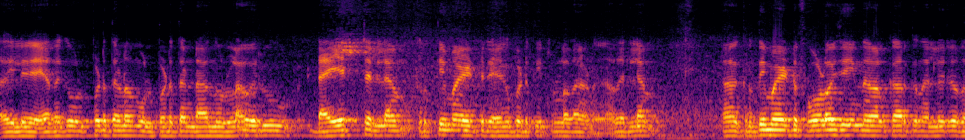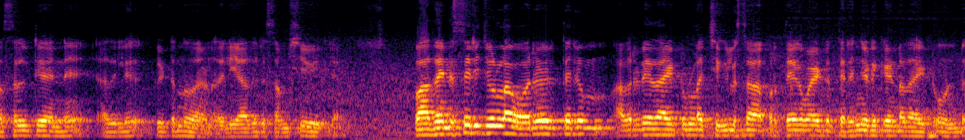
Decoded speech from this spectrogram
അതിൽ ഏതൊക്കെ ഉൾപ്പെടുത്തണം ഉൾപ്പെടുത്തണ്ട എന്നുള്ള ഒരു ഡയറ്റ് എല്ലാം കൃത്യമായിട്ട് രേഖപ്പെടുത്തിയിട്ടുള്ളതാണ്. അതെല്ലാം കൃത്യമായിട്ട് ഫോളോ ചെയ്യുന്ന ആൾക്കാർക്ക് നല്ലൊരു റിസൾട്ട് തന്നെ അതിൽ കിട്ടുന്നതാണ്. അതിൽ യാതൊരു സംശയവുമില്ല. അപ്പോൾ അതനുസരിച്ചുള്ള ഓരോരുത്തരും അവരുടേതായിട്ടുള്ള ചികിത്സ പ്രത്യേകമായിട്ട് തിരഞ്ഞെടുക്കേണ്ടതായിട്ടുണ്ട്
